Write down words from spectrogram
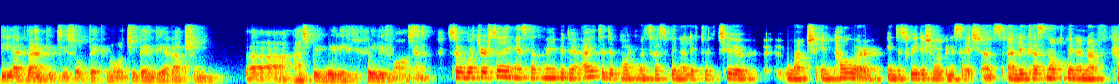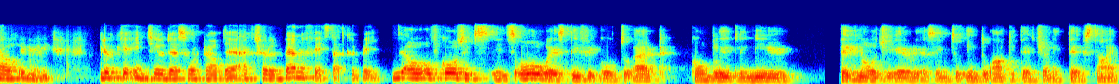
the advantages of technology, then the adoption uh, has been really, really fast. Yeah. So what you're saying is that maybe the IT departments has been a little too much in power in the Swedish organizations, and it has not been enough power. Look into the sort of the actual benefits that could be. Yeah, of course, it's it's always difficult to add completely new technology areas into into architecture, and it takes time.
